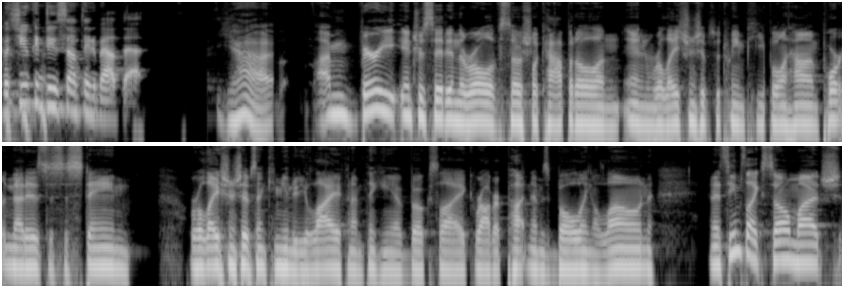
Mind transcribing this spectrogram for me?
But you can do something about that. Yeah. I'm very interested in the role of social capital and, and relationships between people and how important that is to sustain relationships and community life. And I'm thinking of books like Robert Putnam's Bowling Alone and it seems like so much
